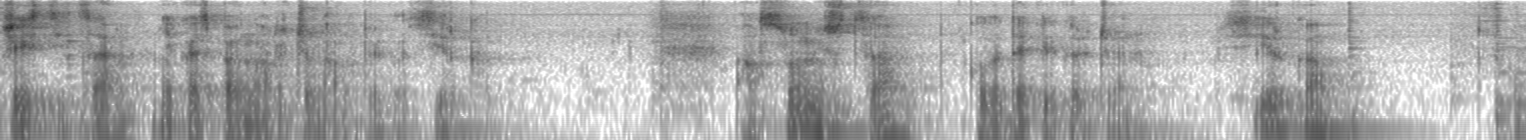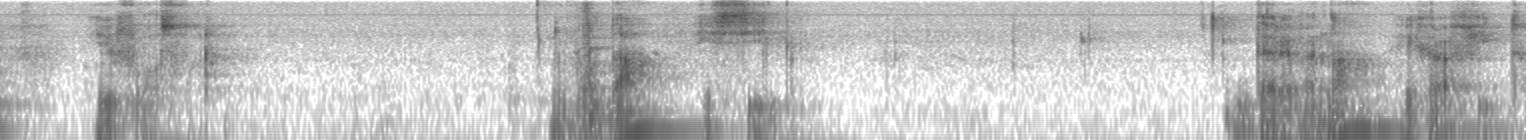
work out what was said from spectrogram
Чисті це якась певна речовина, наприклад, сірка. А суміш це коли декілька речовин. Сірка і фосфор. Вода і сіль. Деревина і графіт.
